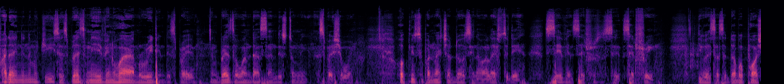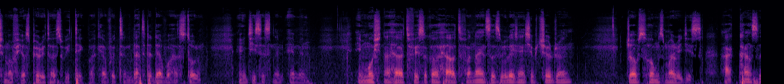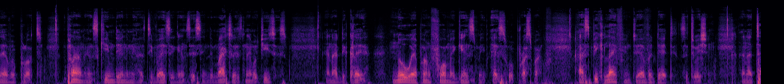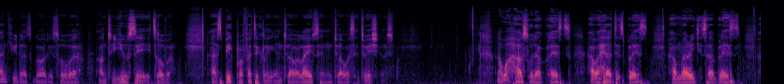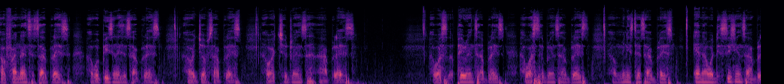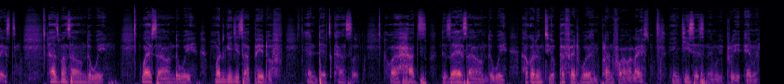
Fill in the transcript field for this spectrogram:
Father, in the name of Jesus, bless me even while I'm reading this prayer, and bless the one that sent this to me in a special way. Open supernatural doors in our lives today, save and set, set, set free. Give us as a double portion of your spirit as we take back everything that the devil has stolen. In Jesus' name, amen. Emotional health, physical health, finances, relationship, children, jobs, homes, marriages. I cancel every plot, plan, and scheme the enemy has devised against us in the matchless name of Jesus. And I declare, no weapon formed against me as will prosper. I speak life into every dead situation. And I thank you that God is over until you say it's over. I speak prophetically into our lives and into our situations. Our household are blessed. Our health is blessed. Our marriages are blessed. Our finances are blessed. Our businesses are blessed. Our jobs are blessed. Our children are blessed. Our parents are blessed. Our siblings are blessed. Our ministers are blessed. And our decisions are blessed. Husbands are on the way. Wives are on the way. Mortgages are paid off. And debt cancelled. Our heart's desires are on the way, according to your perfect will and plan for our lives. In Jesus' name we pray. Amen.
